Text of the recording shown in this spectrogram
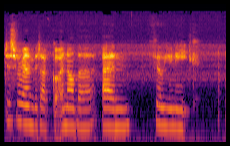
Just remembered I've got another um, Feel Unique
